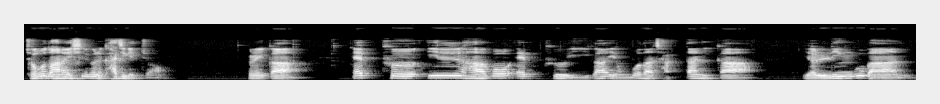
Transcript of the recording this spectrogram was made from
적어도 하나의 실근을 가지겠죠. 그러니까 F1하고 F2가 0보다 작다니까 열린 구간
